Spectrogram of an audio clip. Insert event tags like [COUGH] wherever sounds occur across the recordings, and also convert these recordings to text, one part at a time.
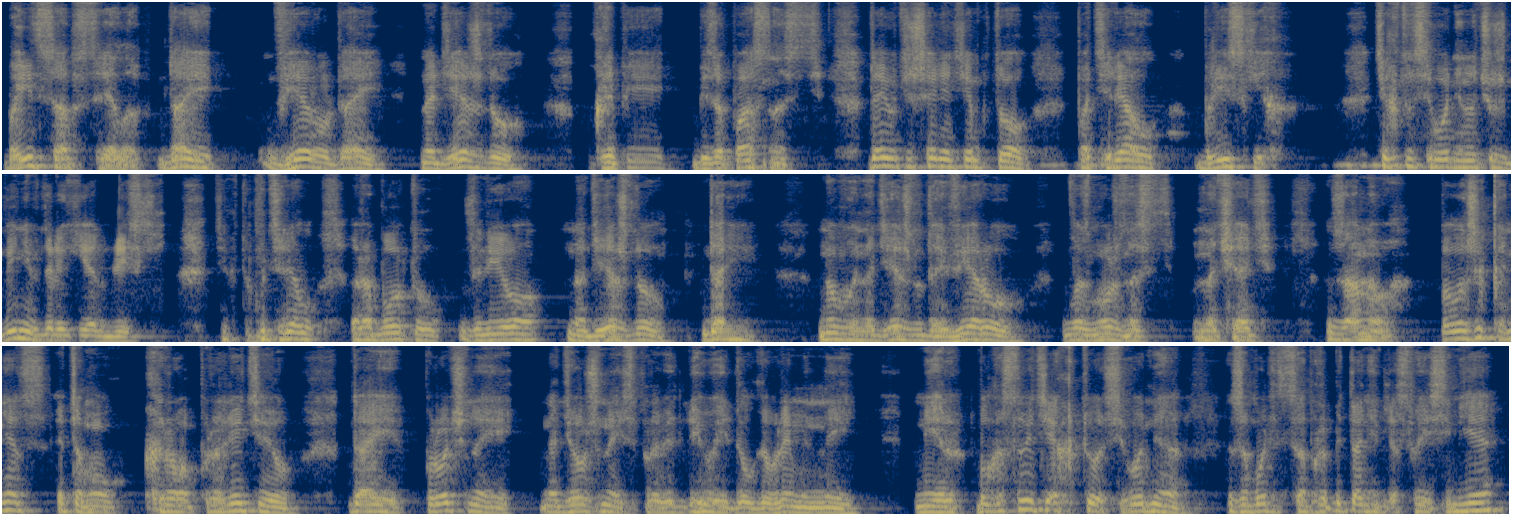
боится обстрелов. Дай веру, дай надежду, укрепи безопасность, дай утешение тем, кто потерял близких, тех, кто сегодня на чужбине вдалеке от близких, тех, кто потерял работу, жилье, надежду. Дай новую надежду, дай веру, возможность начать заново. Положи конец этому кровопролитию, дай прочный, надежный, справедливый, долговременный мир. Благослови тех, кто сегодня заботится о пропитании для своей семьи.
